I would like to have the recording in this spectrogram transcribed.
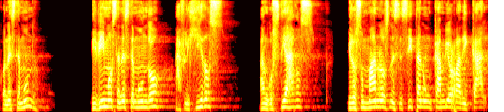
con este mundo. Vivimos en este mundo afligidos, angustiados, y los humanos necesitan un cambio radical.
